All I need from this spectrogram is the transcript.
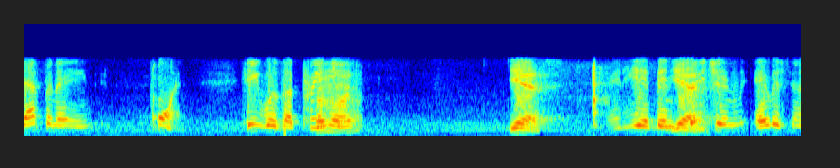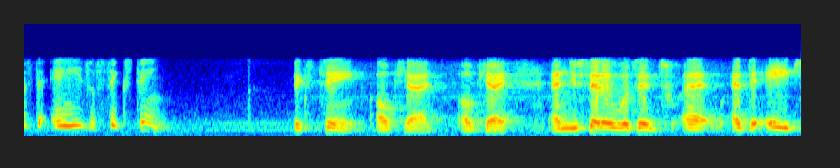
definite point he was a preacher Come on. Yes. and he had been Yes. preaching ever since the age of 16 Sixteen. Okay. Okay. And you said it was in tw- at, at the age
